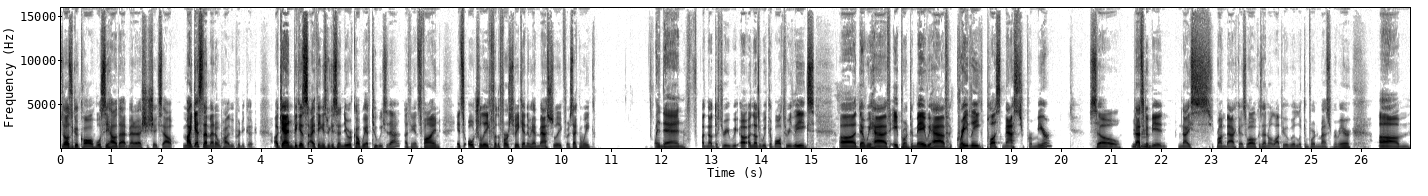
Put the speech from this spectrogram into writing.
so that was a good call. We'll see how that meta actually shakes out. My guess is that meta will probably be pretty good. Again, because I think it's because of the newer cup, we have two weeks of that. I think it's fine. It's Ultra League for the first week, and then we have Master League for the second week, and then another three week, uh, another week of all three leagues. Uh, then we have April into May. We have Great League plus Master Premier. So that's Mhm. going to be a nice run back as well because I know a lot of people were looking forward to Master Premier. Um,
